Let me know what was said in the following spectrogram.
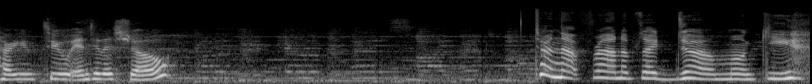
Are you too into this show? Turn that frown upside down, monkey.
